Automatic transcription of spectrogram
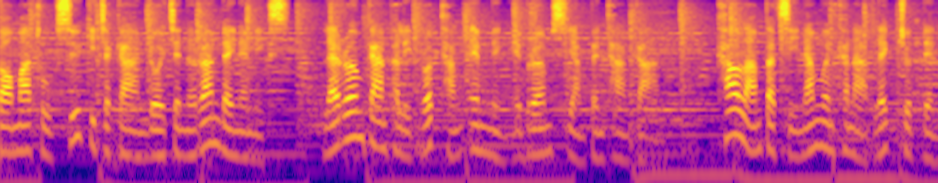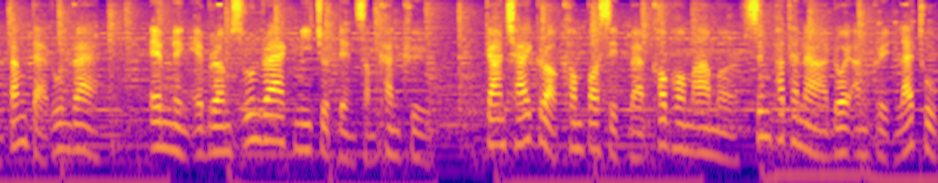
ต่อมาถูกซื้อกิจการโดย General Dynamics และเริ่มการผลิตรถถัง M1 Abrams อย่างเป็นทางการ ข้าวหลามตัดสีน้ำเงินขนาดเล็กจุดเด่นตั้งแต่รุ่นแรก M1 Abrams รุ่นแรกมีจุดเด่นสำคัญคือ การใช้เกราะคอมโพสิตแบบ c o p o m Armor ซึ่งพัฒนาโดยอังกฤษและถูก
